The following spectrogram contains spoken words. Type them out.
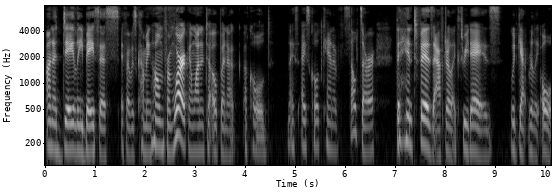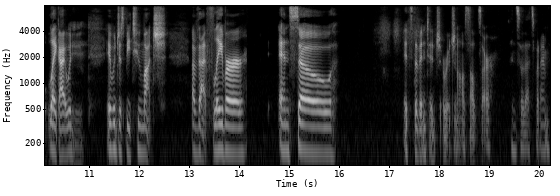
on a daily basis, if I was coming home from work and wanted to open a, a cold, nice ice cold can of seltzer, the hint fizz after like three days would get really old. Like I would Mm. it would just be too much of that flavor. And so it's the vintage original seltzer. And so that's what I'm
